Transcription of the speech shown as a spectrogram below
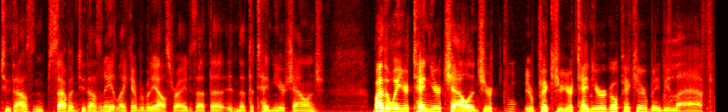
2007, 2008, like everybody else, right? Is that the isn't that the 10 year challenge? By the way, your 10 year challenge, your your picture, your 10 year ago picture made me laugh.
